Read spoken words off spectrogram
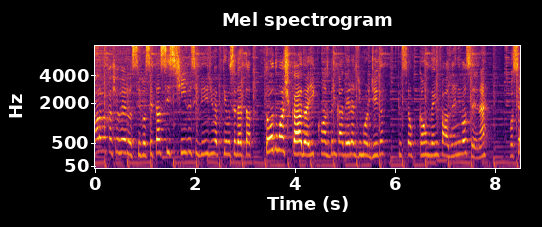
Fala meu cachorreiro, se você está assistindo esse vídeo é porque você deve estar tá todo machucado aí com as brincadeiras de mordida que o seu cão vem fazendo em você, né? Você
